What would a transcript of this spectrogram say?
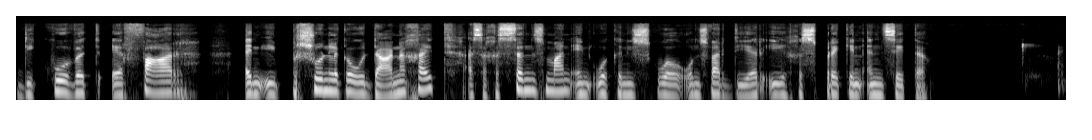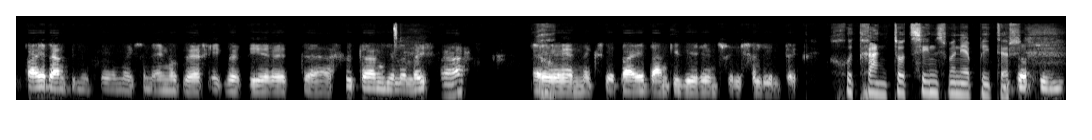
die COVID ervaar in u persoonlike hoedanigheid as 'n gesinsman en ook in die skool. Ons waardeer u gesprek en insette. Baie dankie my son Engelberg. Ek waardeer dit uh, goed aan julle luisteraars. En ek sê baie dankie weer eens vir die geleentheid. Goed gaan. Totsiens meneer Pieters. Totsiens.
